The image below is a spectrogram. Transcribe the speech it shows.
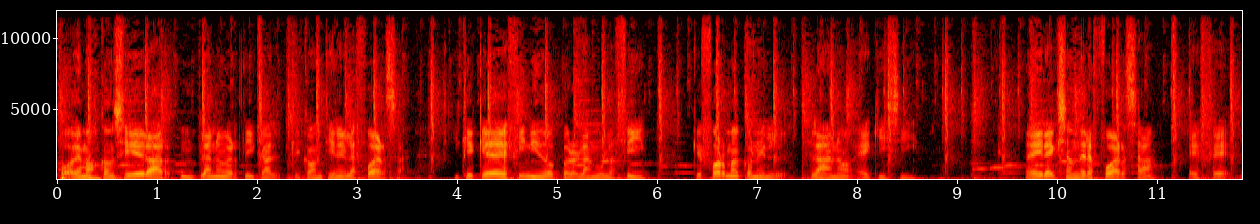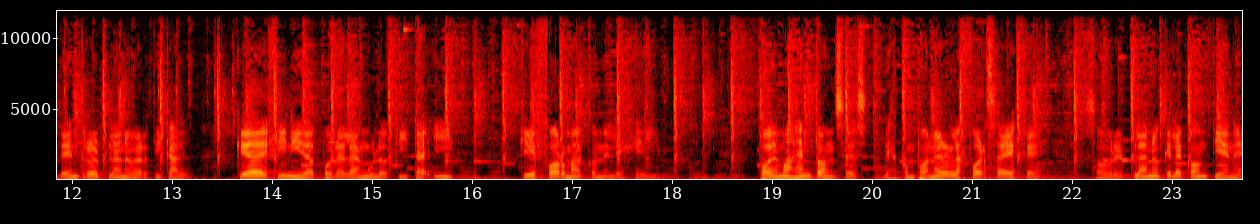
Podemos considerar un plano vertical que contiene la fuerza y que queda definido por el ángulo φ que forma con el plano XY. La dirección de la fuerza, F, dentro del plano vertical, queda definida por el ángulo θi, que forma con el eje Y. Podemos entonces descomponer la fuerza F sobre el plano que la contiene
